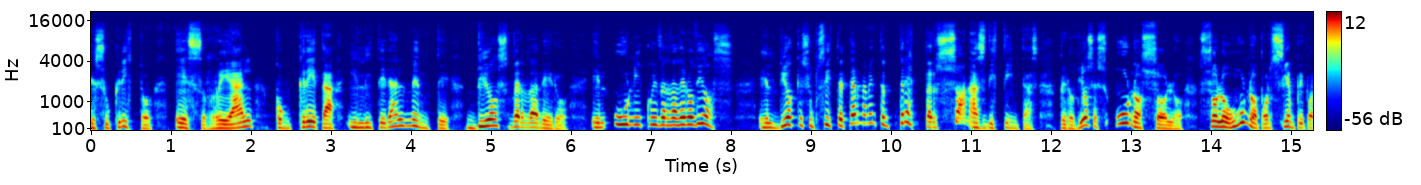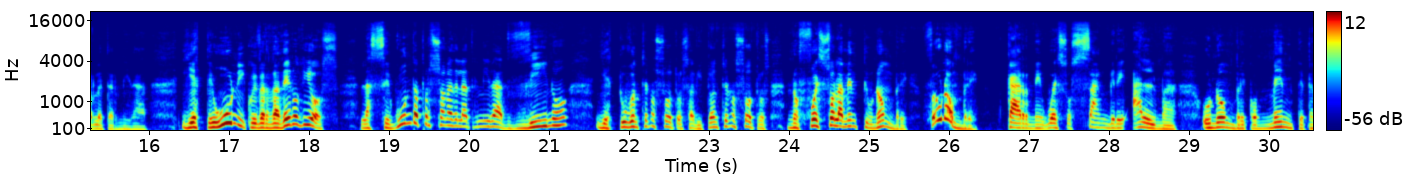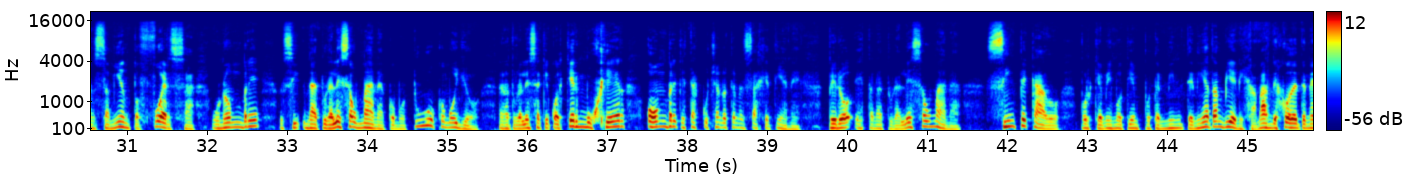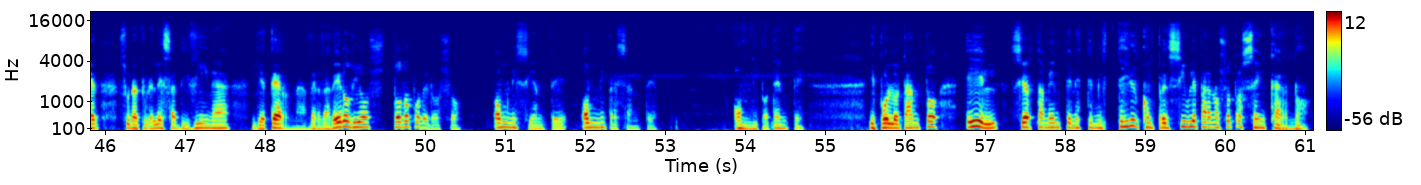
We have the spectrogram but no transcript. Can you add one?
Jesucristo es real, concreta y literalmente Dios verdadero, el único y verdadero Dios. El Dios que subsiste eternamente en tres personas distintas, pero Dios es uno solo, solo uno por siempre y por la eternidad. Y este único y verdadero Dios, la segunda persona de la Trinidad, vino y estuvo entre nosotros, habitó entre nosotros. No fue solamente un hombre, fue un hombre, carne, hueso, sangre, alma, un hombre con mente, pensamiento, fuerza, un hombre, naturaleza humana como tú o como yo, la naturaleza que cualquier mujer, hombre que está escuchando este mensaje tiene, pero esta naturaleza humana sin pecado, porque al mismo tiempo tenía también y jamás dejó de tener su naturaleza divina y eterna, verdadero Dios, todopoderoso, omnisciente, omnipresente, omnipotente. Y por lo tanto Él ciertamente en este misterio incomprensible para nosotros se encarnó.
